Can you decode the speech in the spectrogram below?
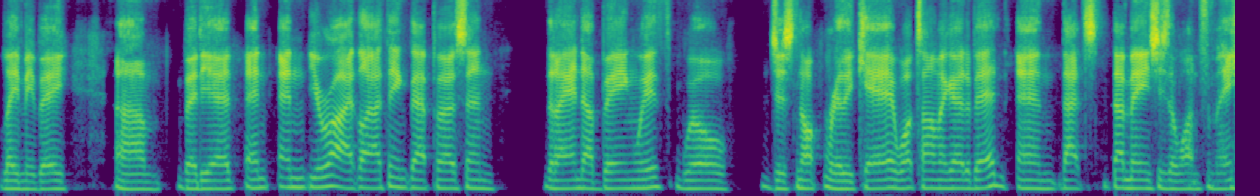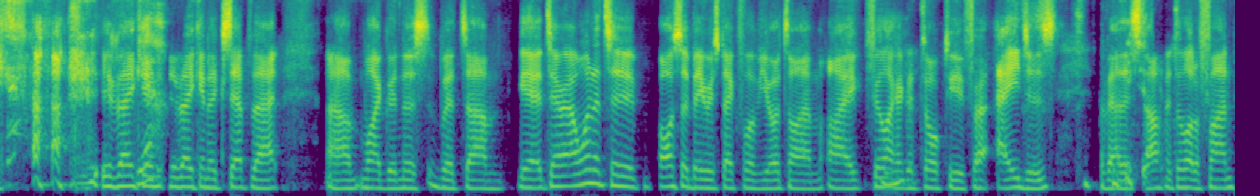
leave me be. Um, but yeah, and and you're right. Like I think that person that I end up being with will just not really care what time I go to bed, and that's that means she's the one for me. if they can, yeah. if they can accept that, um, my goodness. But um, yeah, Tara, I wanted to also be respectful of your time. I feel like mm-hmm. I could talk to you for ages about this stuff. It's a lot of fun.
